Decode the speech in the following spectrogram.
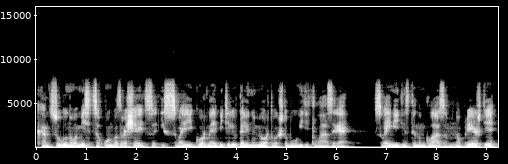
К концу лунного месяца он возвращается из своей горной обители в долину мертвых, чтобы увидеть Лазаря своим единственным глазом, но прежде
